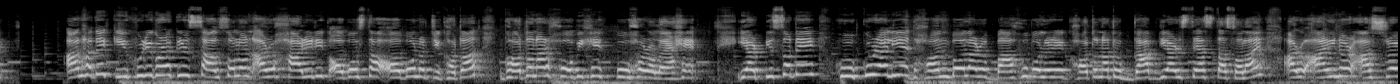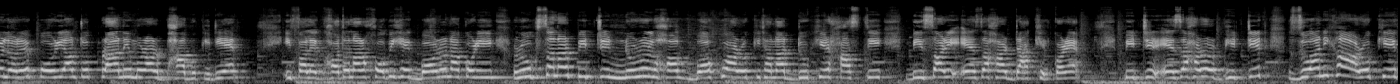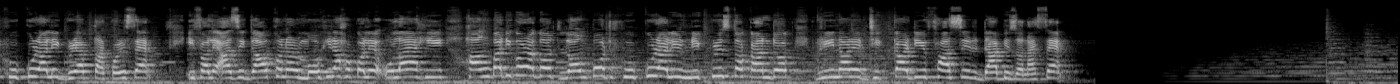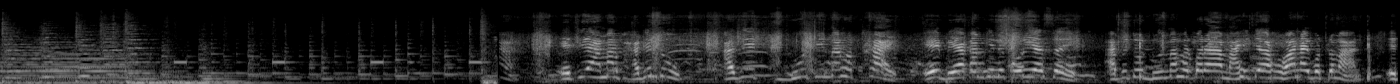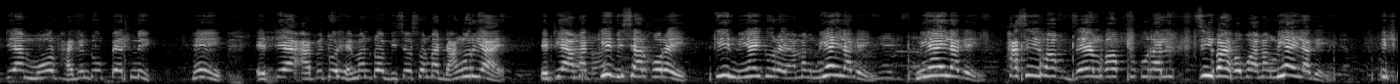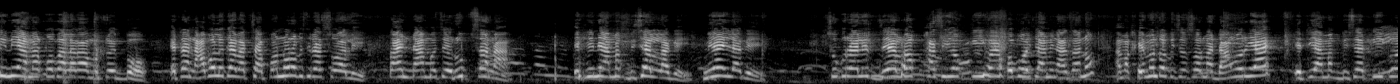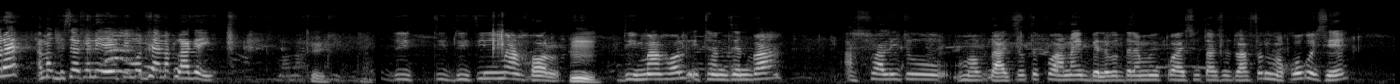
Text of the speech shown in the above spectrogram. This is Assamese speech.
আনহাতে কিশোৰীগৰাকীৰ চাল চলন আৰু শাৰীৰিক অৱস্থা অৱনতি ঘটাত ঘটনাৰ সবিশেষ পোহৰলৈ আহে। ইয়াৰ পিছতে শুকুৰালীয়ে ধন বল আৰু বাহুবলেৰে ঘটনাটোক গাপ দিয়াৰ চেষ্টা চলায় আৰু আইনৰ আশ্ৰয় ল'লে পৰিয়ালটোক প্ৰাণী মৰাৰ ভাবুকি দিয়ে। ইফালে ঘটনাৰ সবিশেষ বৰ্ণনা কৰি ৰুকচানাৰ পিতৃ নুৰুল হক বকো আৰক্ষী থানাত দোষীৰ শাস্তি বিচাৰি এজাহাৰ দাখিল কৰে। পিতৃৰ এজাহাৰৰ ভিত্তিত যোৱা নিশা আৰক্ষীয়ে শুকুৰালীক গ্ৰেপ্তাৰ কৰিছে। ইফালে আজি গাঁওখনৰ মহিলাসকলে ওলাই আহি সাংবাদিকৰ আগত লম্পট শুকুৰালীৰ নিকৃষ্ট কাণ্ডক ঘৃণাৰে ধিক্কাৰ দি ফাঁচীৰ দাবী জনাইছে। এতিয়া আমাৰ ভাগিনটো আজি দুই তিনি মাহত খাই এই বেয়া কামখিনি কৰি আছে। আপিটো দুই মাহৰ পৰা মাহেকীয়া হোৱা নাই বৰ্তমান। এতিয়া মোৰ ভাগিনটো পেটনিক। হে এতিয়া আপিটো হেমন্ত বিশ্ব শৰ্মা ডাঙৰীয়াই এতিয়া আমাক কি বিচাৰ কৰে কি ন্যায় কৰে আমাক ন্যায় লাগে ন্যায় লাগে। ফাঁচি হওক জেল হওক চুকুৰালি যি হয় হ'ব আমাক ন্যায় লাগে। এইখিনি আমাৰ ক'ব লগা মন্তব্য। এটা নাবলগীয়া বাচ্চা পোন্ধৰ বছৰীয়া ছোৱালী তাইৰ নাম হৈছে ৰূপচানা। এইখিনি আমাক বিচাৰ লাগে ন্যায় লাগে। চুকুৰালিত জেল হওক ফাঁচি হওক কি হয় হ'ব এতিয়া আমি নাজানো। আমাক হেমন্ত বিশ্ব শৰ্মা ডাঙৰীয়াই এতিয়া আমাক বিচাৰ কি কৰে আমাক বিচাৰখিনি ইতিমধ্যে আমাক লাগেই। দুই তিনি মাহ হ'ল। দুই মাহ হ'ল ইথান যেনিবা ছোৱালীটো মোক ৰাজ্যতে কোৱা নাই বেলেগৰ দ্বাৰা মই কোৱাইছোঁ তাৰপিছত লাষ্টত মোকো কৈছে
